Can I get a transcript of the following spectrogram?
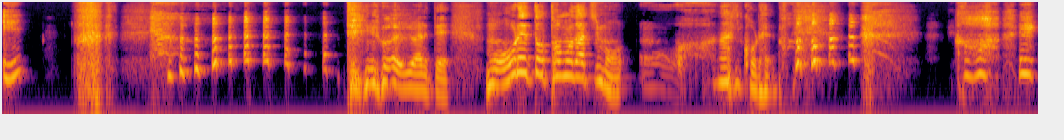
え？って言われて、もう俺と友達も、うわ何これ？か、え、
